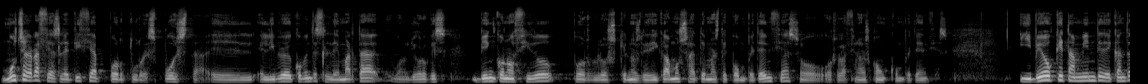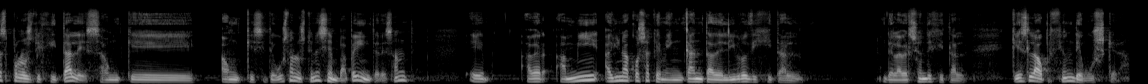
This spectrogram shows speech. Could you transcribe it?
Muchas gracias, Leticia, por tu respuesta. El, libro de competencias, el de Marta, bueno, yo creo que es bien conocido por los que nos dedicamos a temas de competencias o, relacionados con competencias. Y veo que también te decantas por los digitales, aunque, aunque si te gustan los tienes en papel, interesante. Eh, a ver, a mí hay una cosa que me encanta del libro digital, de la versión digital, que es la opción de búsqueda.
